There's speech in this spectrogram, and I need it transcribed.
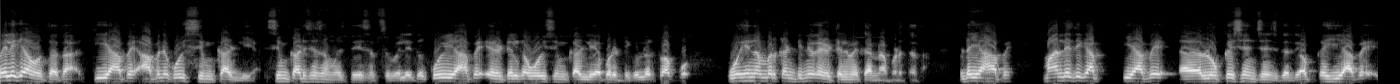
पहले क्या होता था कि यहाँ पे आपने कोई सिम कार्ड लिया, सिम कार्ड से समझते हैं सबसे पहले तो कोई यहाँ पे एयरटेल का कोई सिम कार्ड लिया पर्टिकुलर तो आपको वही नंबर कंटिन्यू एयरटेल में करना पड़ता था। बेटा यहाँ पे, मान लेते कि आप यहाँ पे लोकेशन चेंज कर दिया। अब कहीं यहाँ पे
